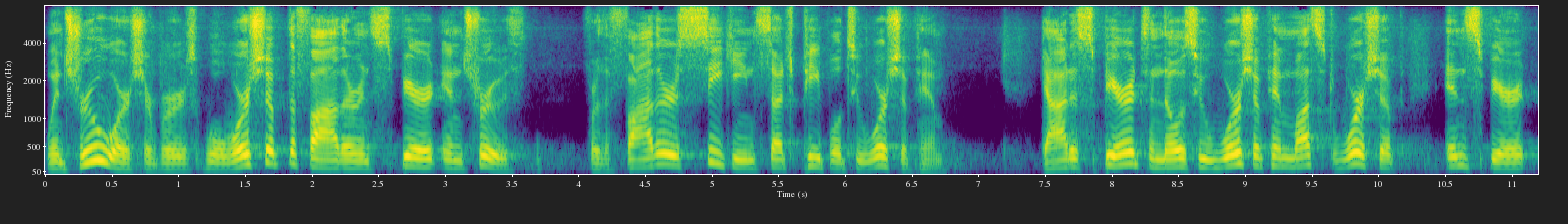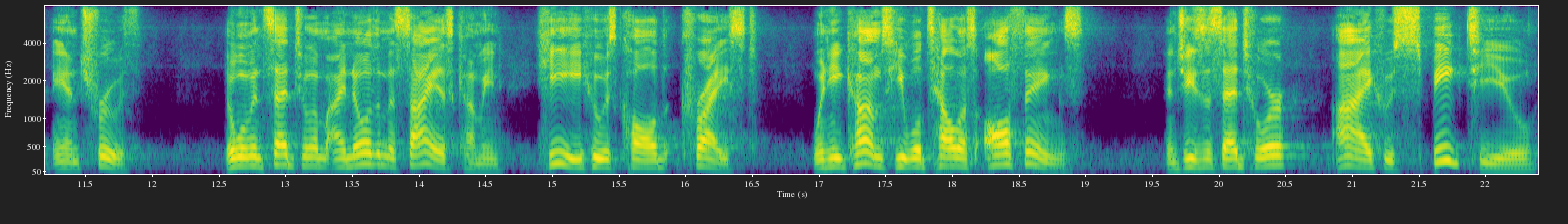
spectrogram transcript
when true worshipers will worship the Father in spirit and truth. For the Father is seeking such people to worship him. God is spirit, and those who worship him must worship in spirit and truth. The woman said to him, I know the Messiah is coming, he who is called Christ. When he comes, he will tell us all things. And Jesus said to her, I who speak to you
